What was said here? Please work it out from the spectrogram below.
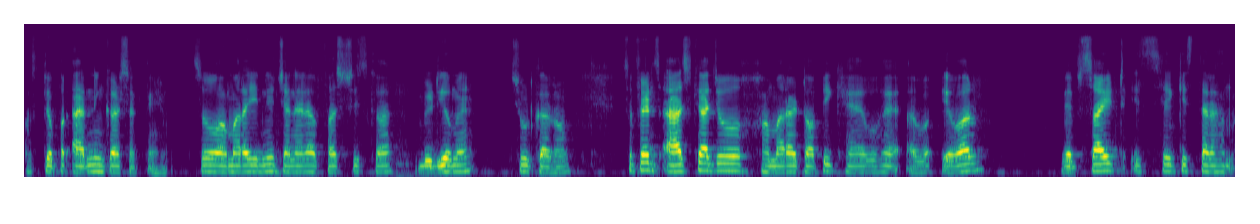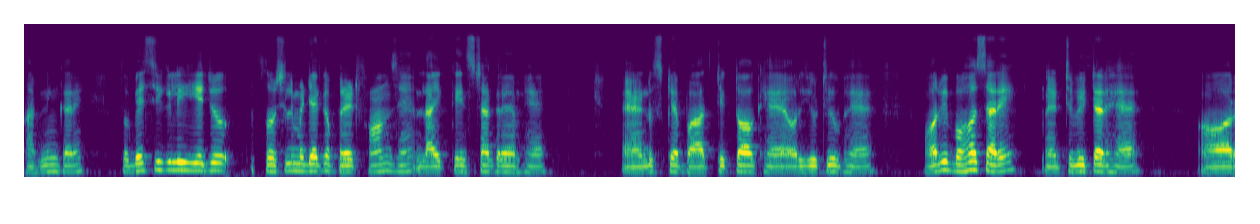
उसके ऊपर अर्निंग कर सकते हैं। सो so, हमारा ये न्यू चैनल है फ़र्स्ट इसका वीडियो में शूट कर रहा हूँ। सो फ्रेंड्स आज का जो हमारा टॉपिक है वो है एवर वेबसाइट इससे किस तरह हम अर्निंग करें। तो बेसिकली ये जो सोशल मीडिया के प्लेटफॉर्म्स हैं लाइक इंस्टाग्राम है एंड उसके बाद टिकटॉक है और यूट्यूब है और भी बहुत सारे ट्विटर है और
